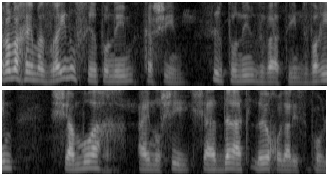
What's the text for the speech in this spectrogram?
שלום לכם, אז ראינו סרטונים קשים, סרטונים זוועתיים, דברים שהמוח האנושי, שהדעת לא יכולה לסבול.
